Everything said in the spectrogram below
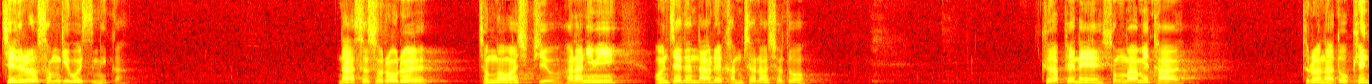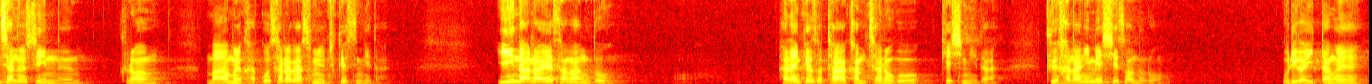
제대로 섬기고 있습니까? 나 스스로를 점검하십시오. 하나님이 언제든 나를 감찰하셔도 그 앞에 내 속마음이 다 드러나도 괜찮을 수 있는 그런 마음을 갖고 살아갔으면 좋겠습니다. 이 나라의 상황도 하나님께서 다 감찰하고 계십니다. 그 하나님의 시선으로 우리가 이 땅을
